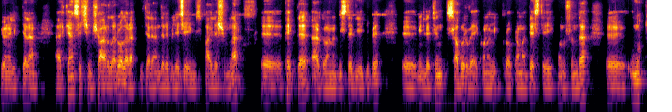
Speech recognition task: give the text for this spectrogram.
yönelik gelen erken seçim çağrıları olarak nitelendirebileceğimiz paylaşımlar e, pek de Erdoğan'ın istediği gibi e, milletin sabır ve ekonomik programa desteği konusunda e, umut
